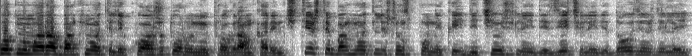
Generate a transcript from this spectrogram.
pot număra bancnotele cu ajutorul unui program care îmi citește bancnotele și îmi spune că e de 5 lei, de 10 lei, de 20 de lei.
